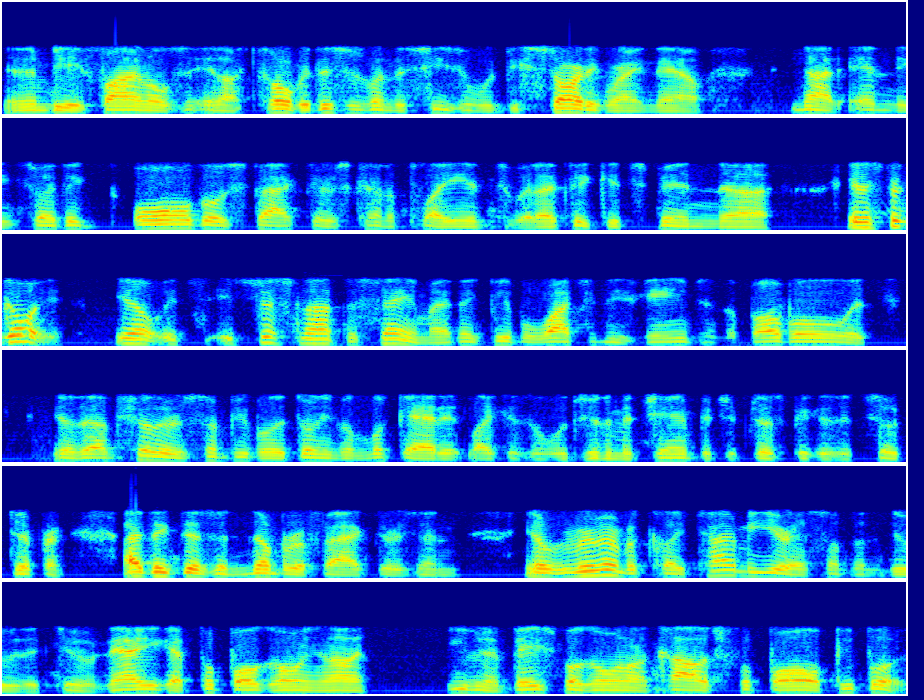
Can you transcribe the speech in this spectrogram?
an NBA Finals in October. This is when the season would be starting right now, not ending. So I think all those factors kind of play into it. I think it's been uh, and it's been going you know, it's it's just not the same. I think people watching these games in the bubble, it's you know, I'm sure there's some people that don't even look at it like as a legitimate championship just because it's so different. I think there's a number of factors, and you know, remember, Clay, time of year has something to do with it too. Now you got football going on, even a baseball going on, college football. People,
